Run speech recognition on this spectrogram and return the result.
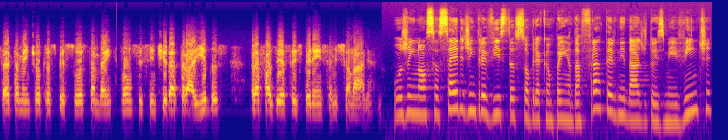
certamente outras pessoas também vão se sentir atraídas para fazer essa experiência missionária. Hoje, em nossa série de entrevistas sobre a campanha da Fraternidade 2020,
